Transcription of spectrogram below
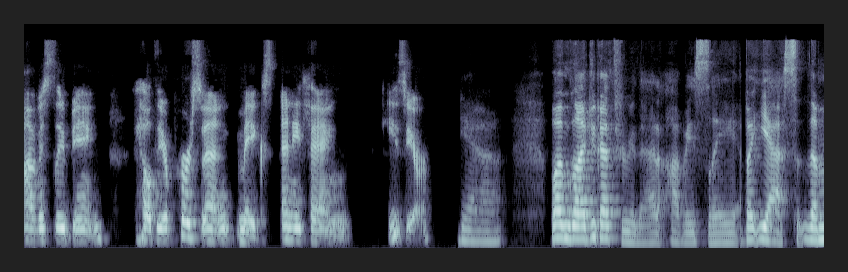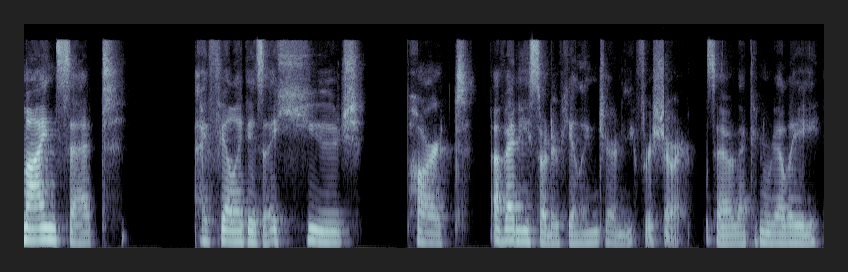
obviously, being a healthier person makes anything easier. Yeah. Well, I'm glad you got through that, obviously. But yes, the mindset, I feel like, is a huge part of any sort of healing journey for sure. So that can really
